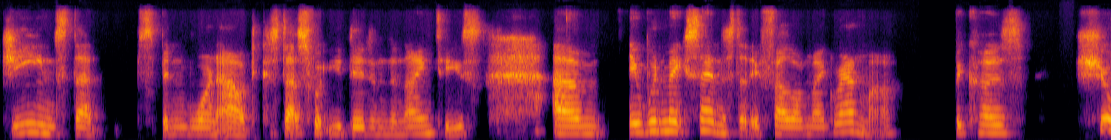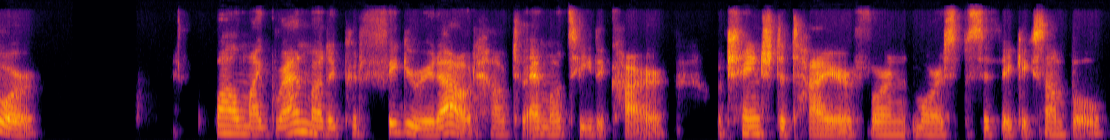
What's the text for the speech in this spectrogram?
jeans that's been worn out, because that's what you did in the 90s, um, it would make sense that it fell on my grandma. Because, sure, while my grandmother could figure it out how to MOT the car change the tire for a more specific example,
